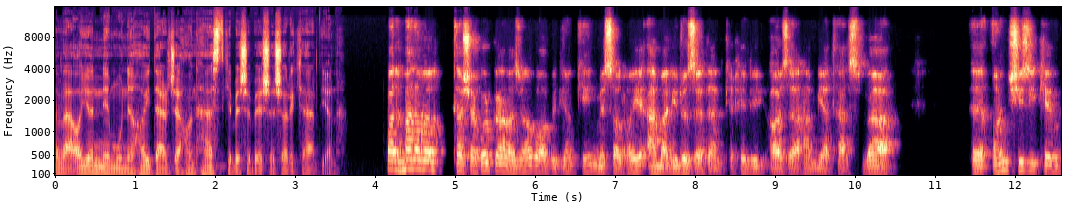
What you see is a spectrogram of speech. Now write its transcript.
و آیا نمونه هایی در جهان هست که بشه بهش اشاره کرد یا نه؟ بله من اول تشکر کنم از جناب آبدیان که این مثال های عملی رو زدن که خیلی حائز اهمیت هست و آن چیزی که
